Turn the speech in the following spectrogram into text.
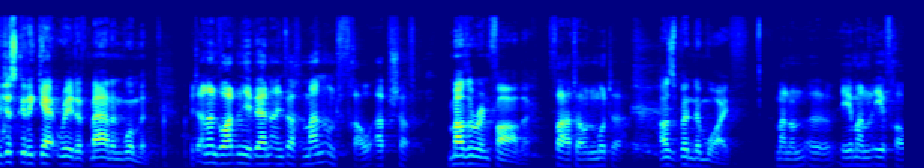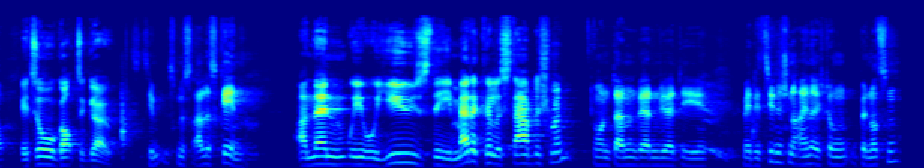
we're just going to get rid of man and woman, Mit anderen Worten, wir werden einfach Mann und Frau abschaffen. mother and father, Vater und Mutter, husband and wife. Mann und, äh, Ehemann und Ehefrau. It's all got to go. Es muss alles gehen. And then we will use the medical establishment Und dann werden wir die medizinischen Einrichtungen benutzen,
